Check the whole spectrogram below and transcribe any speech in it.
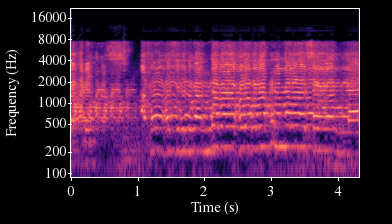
الحريق أفحسبتم أنما خلقناكم عبثا وأنكم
